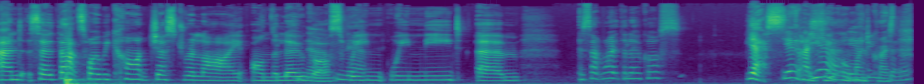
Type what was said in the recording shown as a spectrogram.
And so that's why we can't just rely on the logos. No. We we need um is that right the logos? Yes, Yeah. thank Yeah, you, yeah, Almighty Christ. think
